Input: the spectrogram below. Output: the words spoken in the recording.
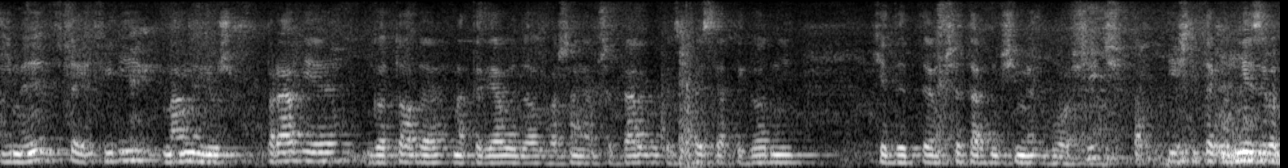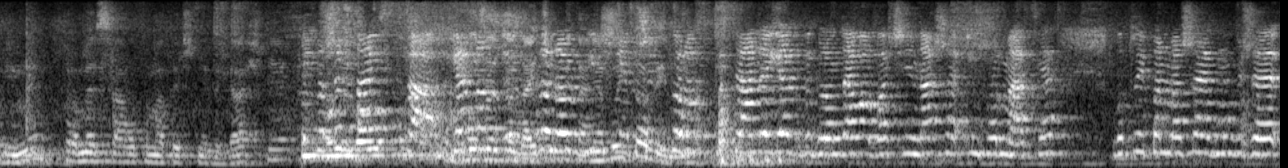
I my w tej chwili mamy już prawie gotowe materiały do ogłaszania przetargu. To jest kwestia tygodni, kiedy ten przetarg musimy ogłosić. Jeśli tego nie zrobimy, promesa automatycznie wygaśnie. Proszę Państwa, ja mam chronologicznie wszystko rozpisane, jak wyglądała właśnie nasza informacja, bo tutaj Pan Marszałek mówi, że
